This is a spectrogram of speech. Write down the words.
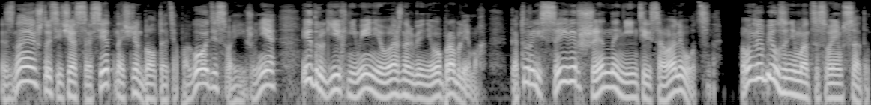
зная, что сейчас сосед начнет болтать о погоде, своей жене и других не менее важных для него проблемах, которые совершенно не интересовали Отсона. Он любил заниматься своим садом,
